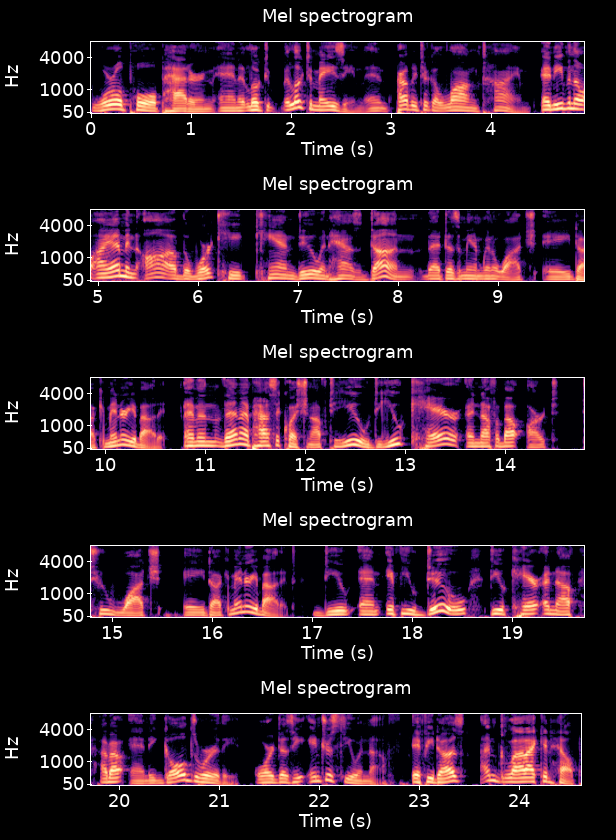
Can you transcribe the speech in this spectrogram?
whirlpool pattern and it looked it looked amazing and probably took a long time. And even though I am in awe of the work he can do and has done, that doesn't mean I'm going to watch a documentary about it. And then then I pass a question off to you. Do you care enough about art to watch a documentary about it? Do you and if you do, do you care enough about Andy Goldsworthy? Or does he interest you enough? If he does, I'm glad I can help.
